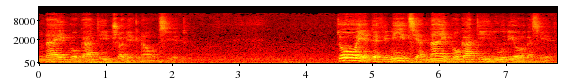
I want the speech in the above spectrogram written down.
najbogatiji čovjek na ovom svijetu. To je definicija najbogatijih ljudi ovoga svijeta.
